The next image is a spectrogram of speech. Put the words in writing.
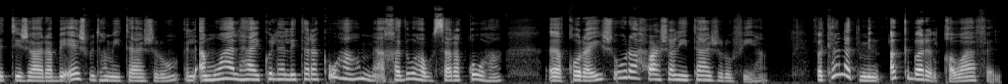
التجارة بإيش بدهم يتاجروا؟ الأموال هاي كلها اللي تركوها هم أخذوها وسرقوها آه، قريش وراحوا عشان يتاجروا فيها. فكانت من أكبر القوافل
